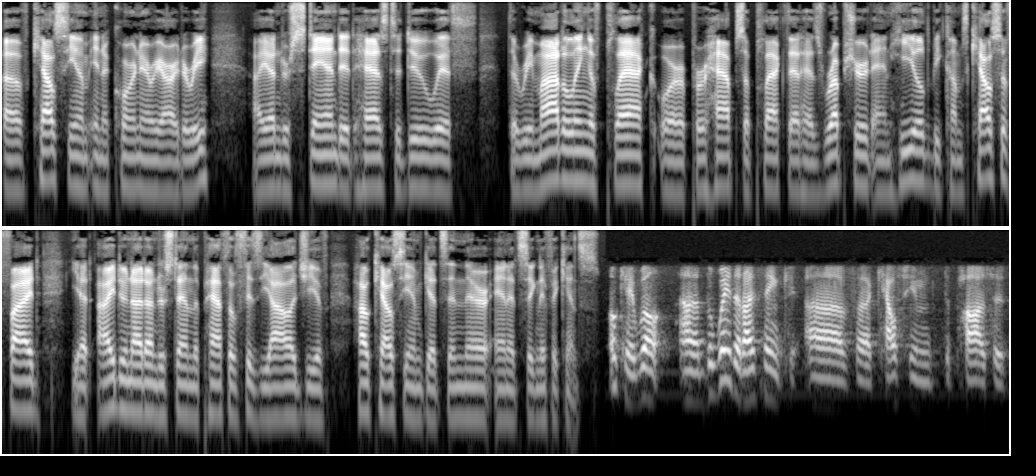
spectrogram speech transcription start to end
of calcium in a coronary artery. I understand it has to do with the remodeling of plaque, or perhaps a plaque that has ruptured and healed becomes calcified, yet I do not understand the pathophysiology of how calcium gets in there and its significance. Okay, well, uh, the way that I think of uh, calcium deposits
